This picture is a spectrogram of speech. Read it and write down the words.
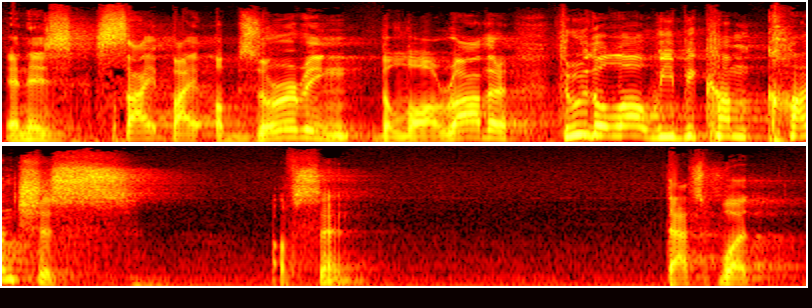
in his sight by observing the law. Rather, through the law we become conscious of sin." That's what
